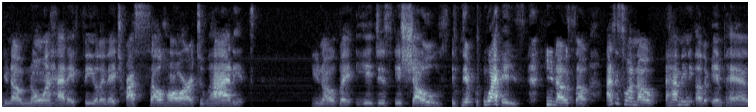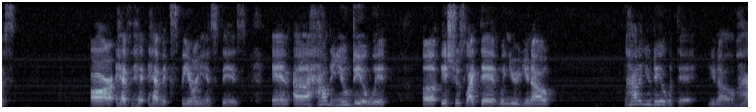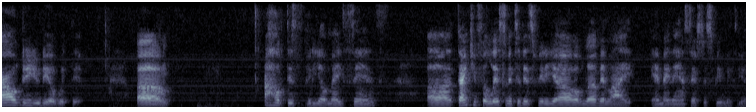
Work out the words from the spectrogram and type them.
you know, knowing how they feel and they try so hard to hide it. You know, but it just it shows in different ways. You know, so I just want to know how many other empaths are have have experienced this, and uh, how do you deal with uh, issues like that when you you know how do you deal with that? You know, how do you deal with it? Um, I hope this video made sense. Uh, thank you for listening to this video. Love and light, and may the ancestors be with you.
